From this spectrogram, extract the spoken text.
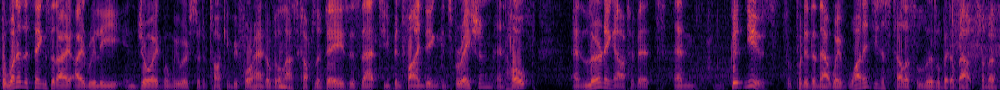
But one of the things that I, I really enjoyed when we were sort of talking beforehand over the last couple of days is that you've been finding inspiration and hope and learning out of it and good news, to put it in that way. Why don't you just tell us a little bit about some of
